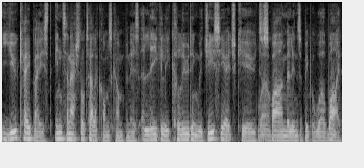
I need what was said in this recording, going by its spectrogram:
UK-based international telecoms companies illegally colluding with GCHQ to Wow. spy on millions of people worldwide.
